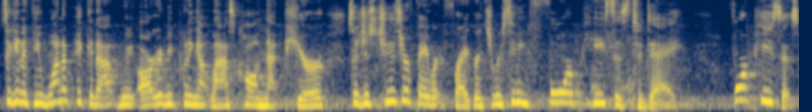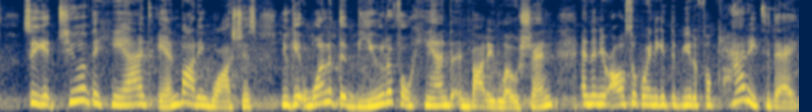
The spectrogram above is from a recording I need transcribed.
So again, if you want to pick it up, we are going to be putting out last call on that pure. So just choose your favorite fragrance. You're receiving four pieces today. Four pieces. So you get two of the hand and body washes. You get one of the beautiful hand and body lotion. And then you're also going to get the beautiful caddy today.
